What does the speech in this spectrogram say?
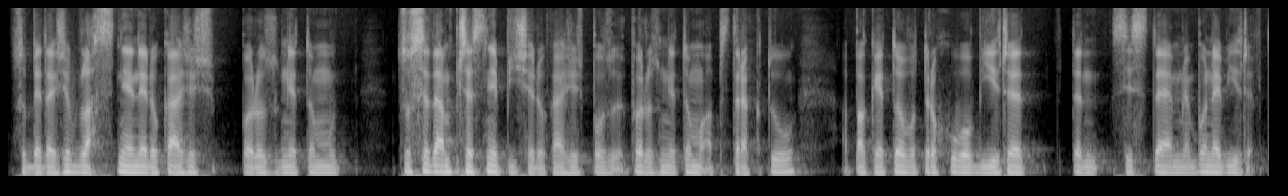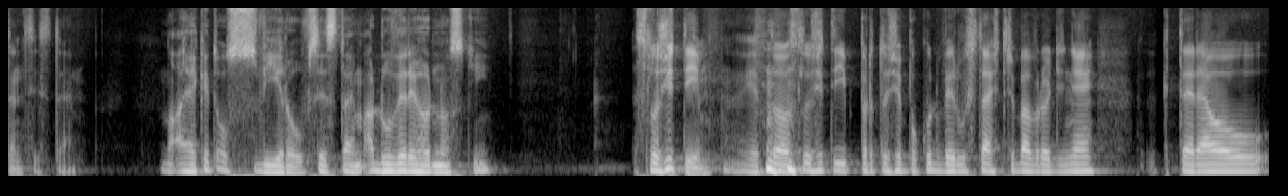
v sobě, takže vlastně nedokážeš porozumět tomu, co se tam přesně píše, dokážeš porozumět tomu abstraktu a pak je to o trochu o víře v ten systém nebo nevíře v ten systém. No a jak je to s vírou v systém a důvěryhodností? Složitý. Je to složitý, protože pokud vyrůstáš třeba v rodině, kterou,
